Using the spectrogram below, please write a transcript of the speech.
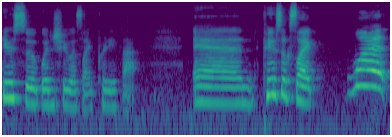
Pilsuk when she was like pretty fat. And Pilsuk's like, What?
